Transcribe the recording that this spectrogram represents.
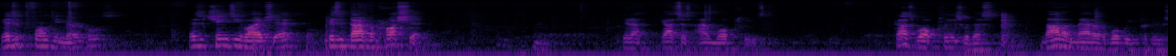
He hasn't performed any miracles. He hasn't changed any lives yet. He hasn't died on the cross yet. Yet God says, I'm well pleased. God's well pleased with us, not a matter of what we produce.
